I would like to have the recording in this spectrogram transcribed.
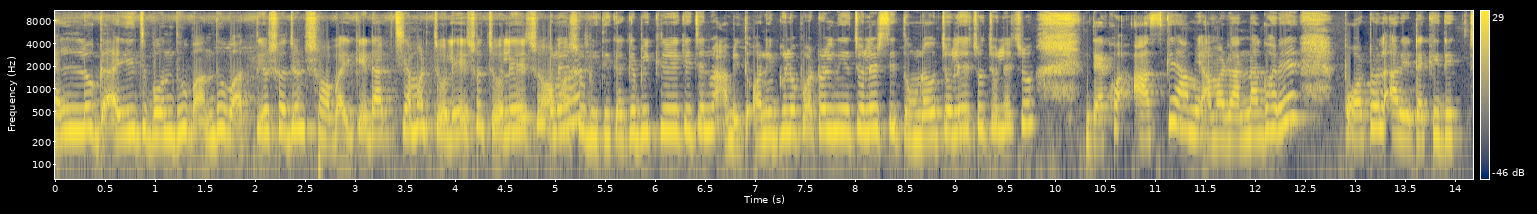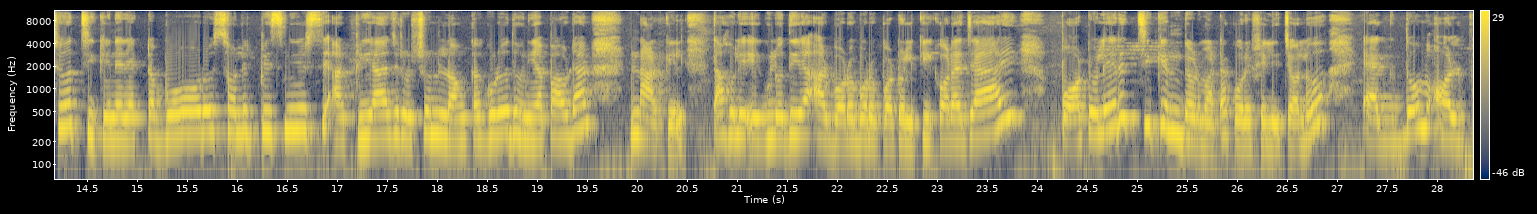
হ্যালো গাইজ বন্ধু বান্ধব আত্মীয় স্বজন সবাইকে ডাকছি। আমার চলে এসো চলে এসো। চলে এসো ভীতিকাকে বিক্রি হয়ে গেছেন আমি তো অনেকগুলো পটল নিয়ে চলে এসেছি। তোমরাও চলে এসো চলে এসো। দেখো আজকে আমি আমার রান্নাঘরে পটল আর এটা কি দেখছ? চিকেনের একটা বড় সলিড পিস নিয়ে এসেছি। আর পেঁয়াজ রসুন লঙ্কা গুঁড়ো ধনিয়া পাউডার নারকেল। তাহলে এগুলো দিয়ে আর বড় বড় পটল কি করা যায়? পটলের চিকেন দোরমাটা করে ফেলি। চলো একদম অল্প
